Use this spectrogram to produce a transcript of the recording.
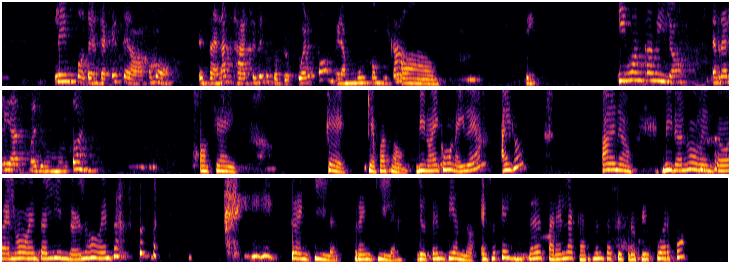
la impotencia que te daba como estar en la cárcel de tu propio cuerpo era muy complicado. Sí. Y Juan Camilo en realidad me ayudó un montón. Ok. ¿Qué? ¿Qué pasó? ¿Vino ahí como una idea? ¿Algo? Ah, no. Vino el momento, el momento lindo, el momento. tranquila, tranquila. Yo te entiendo. Eso que dijiste de estar en la cárcel de tu propio cuerpo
